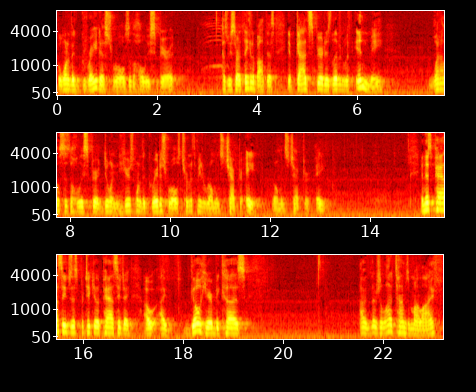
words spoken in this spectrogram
but one of the greatest roles of the Holy Spirit, because we started thinking about this, if God's Spirit is living within me, what else is the Holy Spirit doing? And here's one of the greatest roles. Turn with me to Romans chapter 8. Romans chapter 8. In this passage, this particular passage, I, I, I go here because I, there's a lot of times in my life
